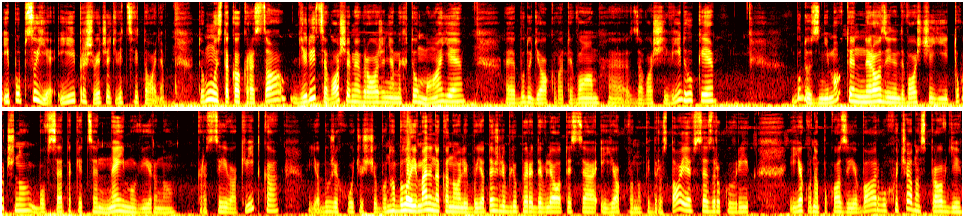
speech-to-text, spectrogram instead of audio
і попсує, і пришвидшить відцвітання. Тому ось така краса. Діліться вашими враженнями, хто має. Е, Буду дякувати вам е, за ваші відгуки. Буду знімати не раз і не два її точно, бо все-таки це неймовірно красива квітка. Я дуже хочу, щоб вона була і в мене на каналі, бо я теж люблю передивлятися, і як воно підростає все з року в рік, і як вона показує барву. Хоча насправді.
